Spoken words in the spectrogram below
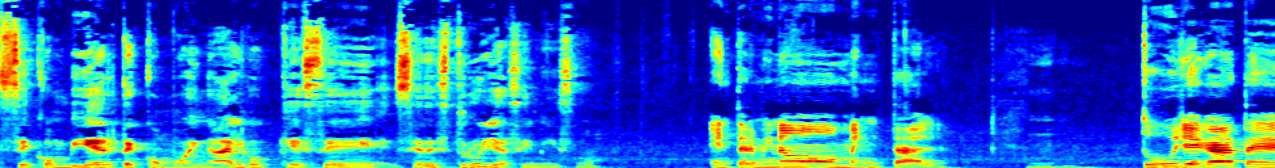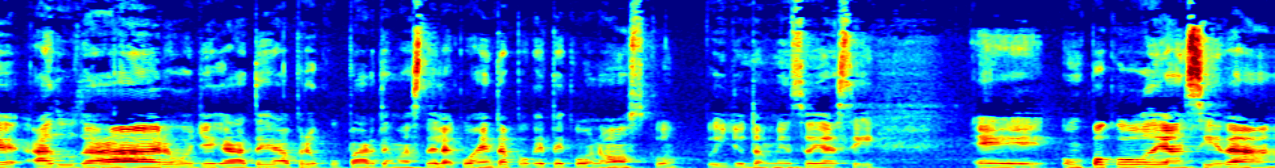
se convierte como en algo que se, se destruye a sí mismo. En términos mental, tú llegaste a dudar o llegaste a preocuparte más de la cuenta porque te conozco, y yo también soy así, eh, un poco de ansiedad,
